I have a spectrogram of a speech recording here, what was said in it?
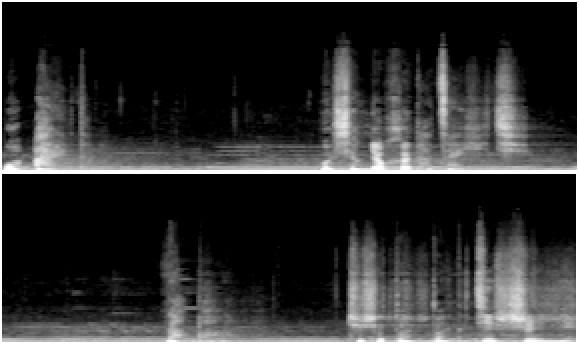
我爱他。我想要和他在一起，哪怕只是短短的几十年。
